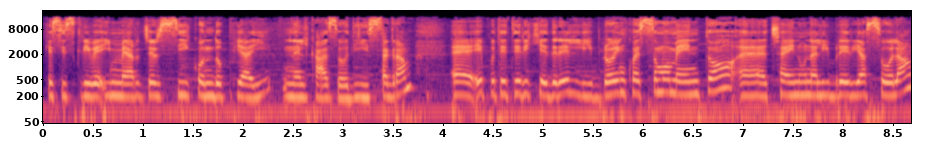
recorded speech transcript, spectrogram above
che si scrive Immergersi con doppia I nel caso di Instagram, eh, e potete richiedere il libro. In questo momento eh, c'è in una libreria sola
